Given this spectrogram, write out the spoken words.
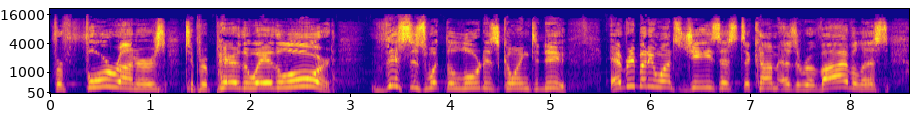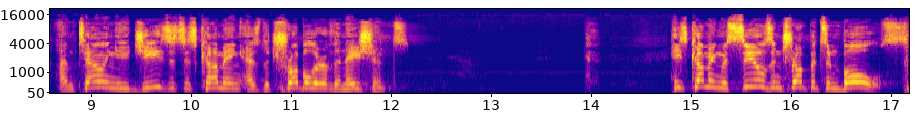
for forerunners to prepare the way of the Lord. This is what the Lord is going to do. Everybody wants Jesus to come as a revivalist. I'm telling you, Jesus is coming as the troubler of the nations. He's coming with seals and trumpets and bowls.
